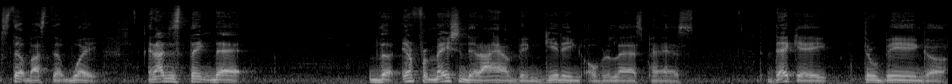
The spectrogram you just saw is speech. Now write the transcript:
step by step way. And I just think that the information that I have been getting over the last past decade through being a,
